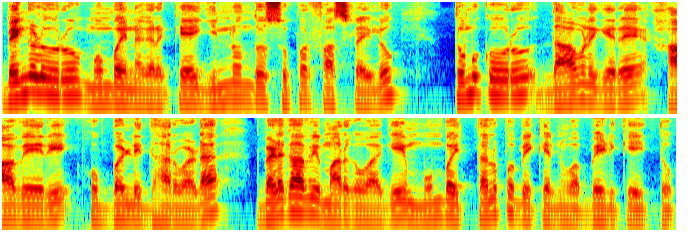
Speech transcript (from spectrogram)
ಬೆಂಗಳೂರು, ಮುಂಬೈ ನಗರಕ್ಕೆ ಇನ್ನೊಂದು ಸೂಪರ್ ಫಾಸ್ಟ್ ರೈಲು ತುಮಕೂರು, ದಾವಣಗೆರೆ, ಹಾವೇರಿ, ಹುಬ್ಬಳ್ಳಿ, ಧಾರವಾಡ ಬೆಳಗಾವಿ ಮಾರ್ಗವಾಗಿ ಮುಂಬೈ ತಲುಪಬೇಕೆನ್ನುವ ಬೇಡಿಕೆ ಇತ್ತು.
